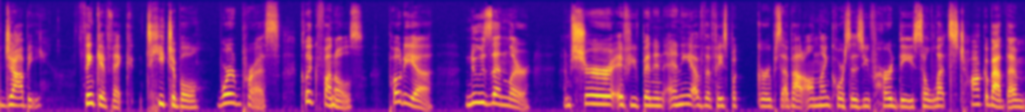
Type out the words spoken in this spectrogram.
Kajabi, Thinkific, Teachable, WordPress, ClickFunnels, Podia, New Zenler. I'm sure if you've been in any of the Facebook groups about online courses, you've heard these. So let's talk about them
